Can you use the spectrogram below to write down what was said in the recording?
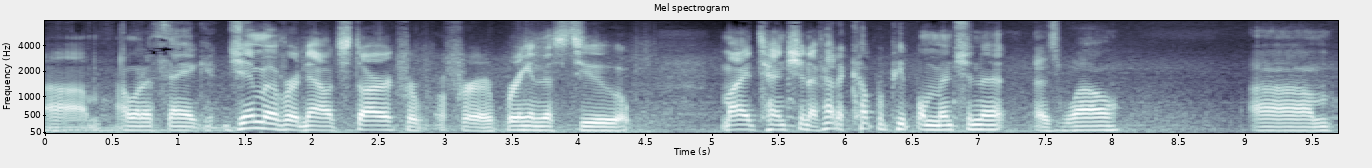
Um, I want to thank Jim over at Now It's Dark for, for bringing this to my attention. I've had a couple people mention it as well. Um,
